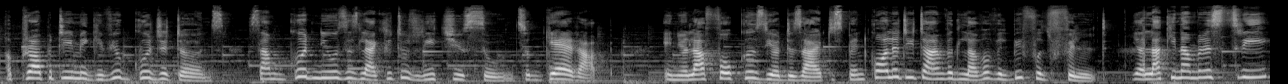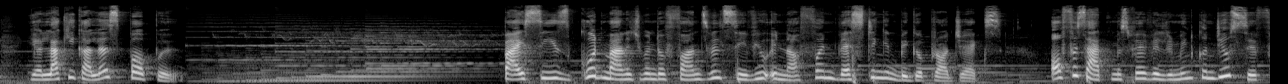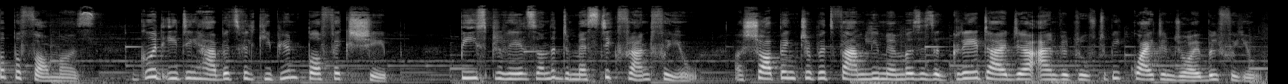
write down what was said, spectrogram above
A property may give you good returns. Some good news is likely to reach you soon, so gear up. In your love focus, your desire to spend quality time with lover will be fulfilled. Your lucky number is 3 your lucky color is purple. Pisces, good management of funds will save you enough for investing in bigger projects. Office atmosphere will remain conducive for performers. Good eating habits will keep you in perfect shape. Peace prevails on the domestic front for you. A shopping trip with family members is a great idea and will prove to be quite enjoyable for you.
